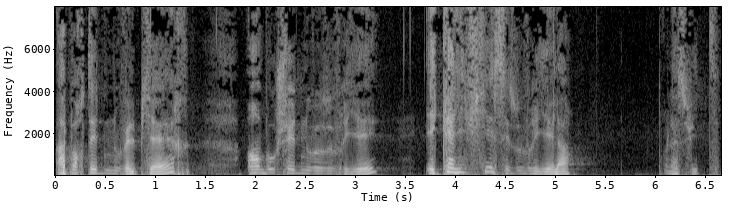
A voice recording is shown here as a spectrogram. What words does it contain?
Apporter de nouvelles pierres, embaucher de nouveaux ouvriers et qualifier ces ouvriers-là pour la suite.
